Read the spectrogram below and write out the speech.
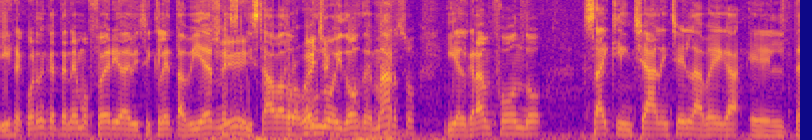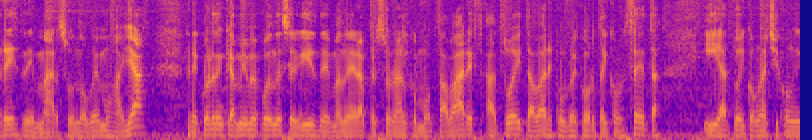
y recuerden que tenemos feria de bicicleta viernes Sí, y sábado aprovechen. 1 y 2 de marzo y el gran fondo Cycling Challenge en La Vega el 3 de marzo. Nos vemos allá. Recuerden que a mí me pueden seguir de manera personal como Tavares Atuey, Tavares con V corta y con Z y Atuey con H y con Y.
